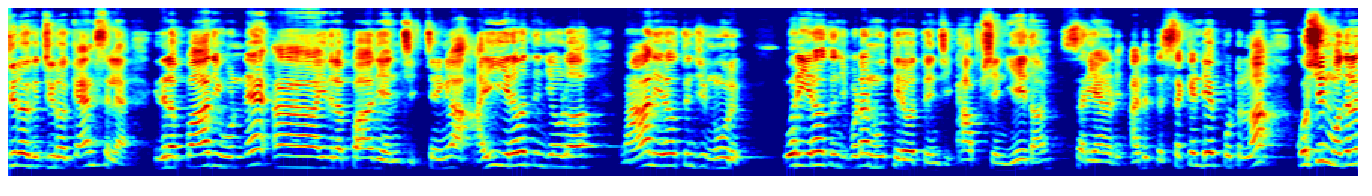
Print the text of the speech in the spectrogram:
ஜீரோக்கு ஜீரோ கேன்சல் இதில் பாதி ஒன்று இதில் பாதி அஞ்சு. சரிங்களா? ஐ இருபத்தஞ்சி எவ்வளோ? நாலு இருபத்தஞ்சி நூறு. ஒரு இருபத்தஞ்சி போட்டால் நூற்றி இருபத்தஞ்சி ஆப்ஷன் ஏ தான். சரியான அடுத்த செகண்டே போட்டுடலாம். கொஷின் முதல்ல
